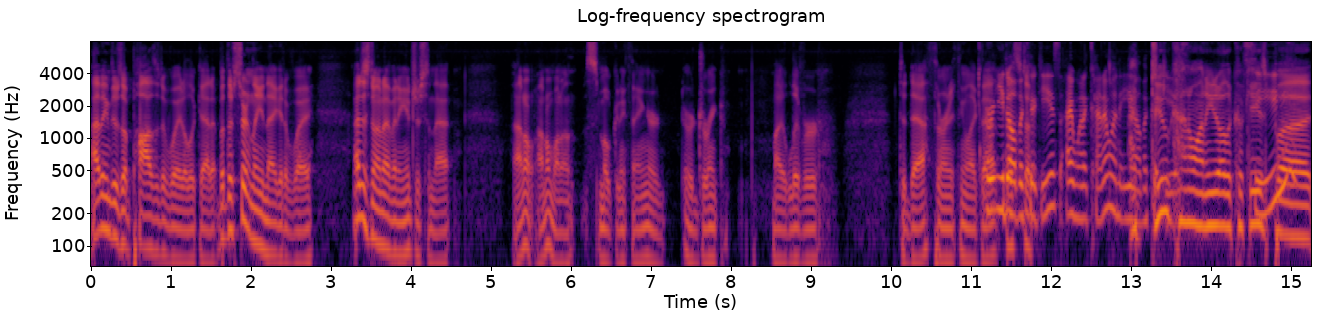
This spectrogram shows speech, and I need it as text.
I think there's a positive way to look at it, but there's certainly a negative way. I just don't have any interest in that. I don't. I don't want to smoke anything or or drink my liver to death or anything like that. or eat all the stuff- cookies. I want to kind of want to eat all I the do cookies. kind of want to eat all the cookies, See? but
